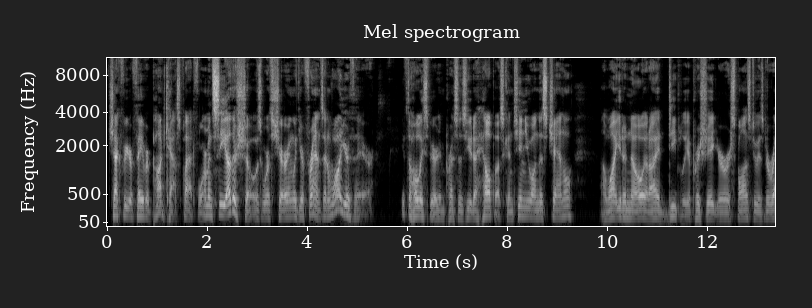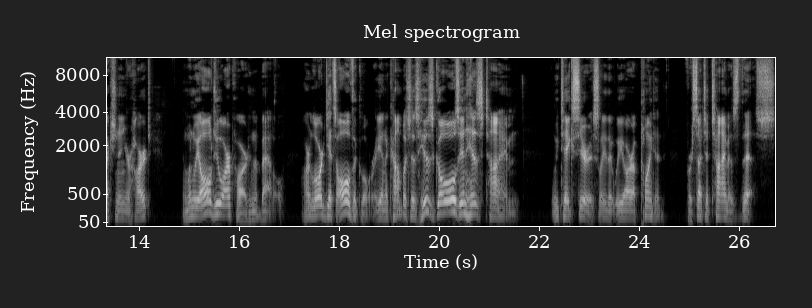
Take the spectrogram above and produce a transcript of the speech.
Check for your favorite podcast platform and see other shows worth sharing with your friends. And while you're there, if the Holy Spirit impresses you to help us continue on this channel, I want you to know that I deeply appreciate your response to His direction in your heart and when we all do our part in the battle, our Lord gets all the glory and accomplishes His goals in His time. We take seriously that we are appointed for such a time as this.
